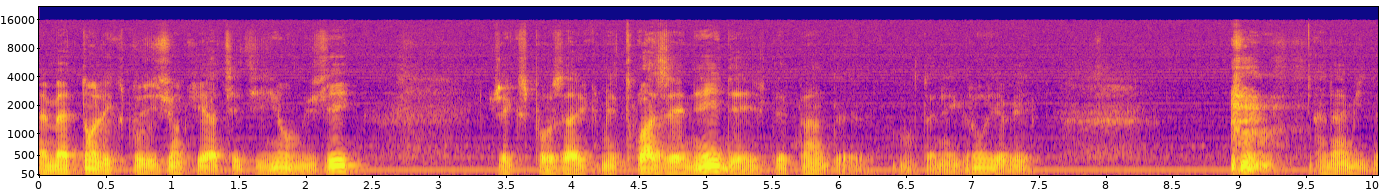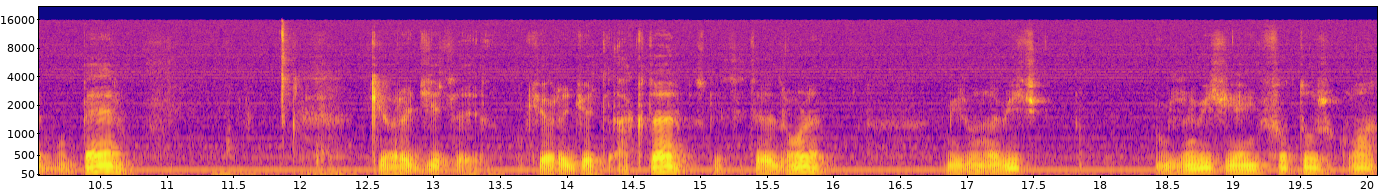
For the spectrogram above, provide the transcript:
Et maintenant, l'exposition qui est à Tétigny au musée, j'expose avec mes trois aînés, des, peintres de Monténégro. Il y avait un ami de mon père qui aurait dû être, qui aurait dû être acteur, parce que c'était drôle. Milunovic. Milunovic, il y a une photo, je crois,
